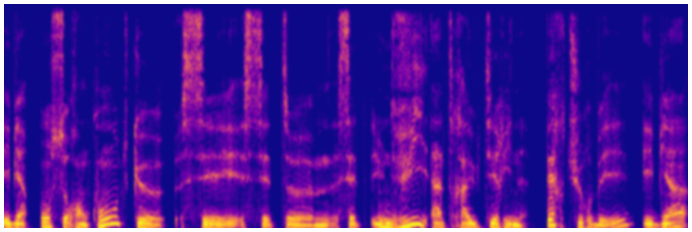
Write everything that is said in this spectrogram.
eh bien, on se rend compte que c'est euh, cette une vie intra-utérine perturbée, eh bien,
